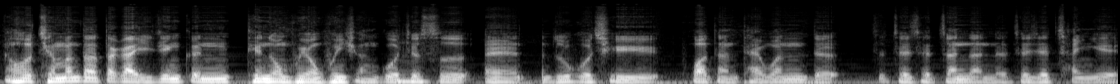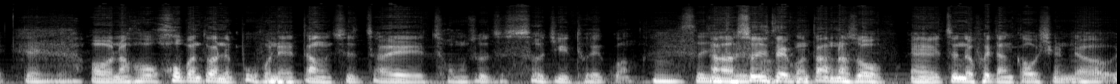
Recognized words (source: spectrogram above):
然后前半段大概已经跟听众朋友分享过，就是呃如何去发展台湾的这这些展览的这些产业。对。哦，然后后半段的部分呢，当然是在从事设计推广。嗯，设计推广。那设计推广，当然那时候呃真的非常高兴。然后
